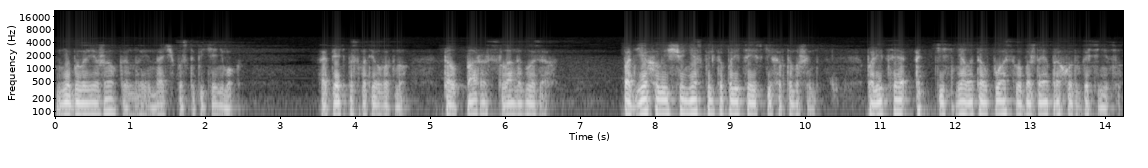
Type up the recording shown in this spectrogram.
Мне было ее жалко, но иначе поступить я не мог. Опять посмотрел в окно. Толпа росла на глазах. Подъехало еще несколько полицейских автомашин. Полиция оттесняла толпу, освобождая проход в гостиницу.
